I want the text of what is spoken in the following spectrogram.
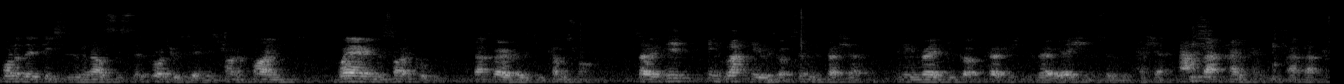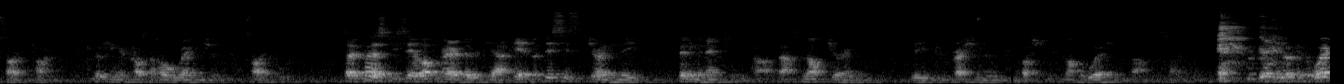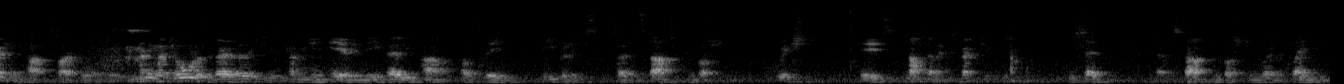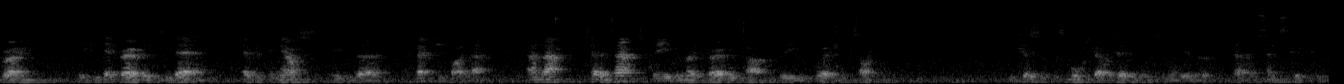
one of the pieces of analysis that Roger was doing is trying to find where in the cycle that variability comes from. So in, in black here we've got cylinder pressure, and in red you've got coefficient of variation of cylinder pressure at that crank angle, at that precise time, looking across a whole range of cycles. So first you see a lot of variability out here, but this is during the filling and emptying part. That's not during the compression and combustion. It's not the working part of the cycle. so if you look at the working part of the cycle, pretty much all of the variability is coming in here in the early part of the heat release, so the start of combustion, which is not unexpected because we said at the start of combustion where the flames are growing, if you get variability there, everything else is uh, affected by that. And that turns out to be the most variable part of the working cycle because of the small scale turbulence and all the other uh, sensitivities.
